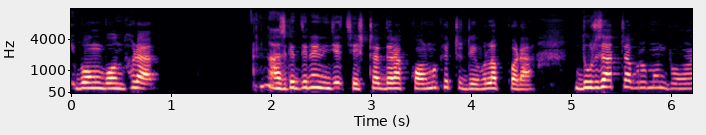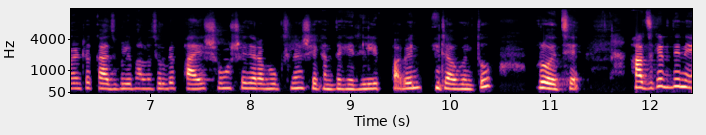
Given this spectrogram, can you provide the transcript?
এবং বন্ধুরা, আজকের দিনে নিজের চেষ্টার দ্বারা কর্মক্ষেত্রে ডেভেলপ করা, দূরযাত্রা ভ্রমণ, ভ্রমণের কাজগুলি ভালো চলবে, পায়ের সমস্যায় যারা ভুগছিলেন সেখান থেকে রিলিফ পাবেন, এটাও কিন্তু রয়েছে। আজকের দিনে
